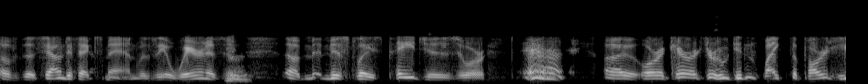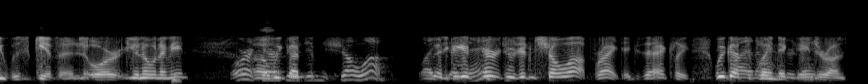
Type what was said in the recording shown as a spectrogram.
of the sound effects man, was the awareness of uh, misplaced pages or. Uh, or a character who didn't like the part he was given, or you know what I mean? Or a Uh, we character got- who didn't show up. Like But a character who didn't show up, right? Exactly. We got By to play Nick Danger on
